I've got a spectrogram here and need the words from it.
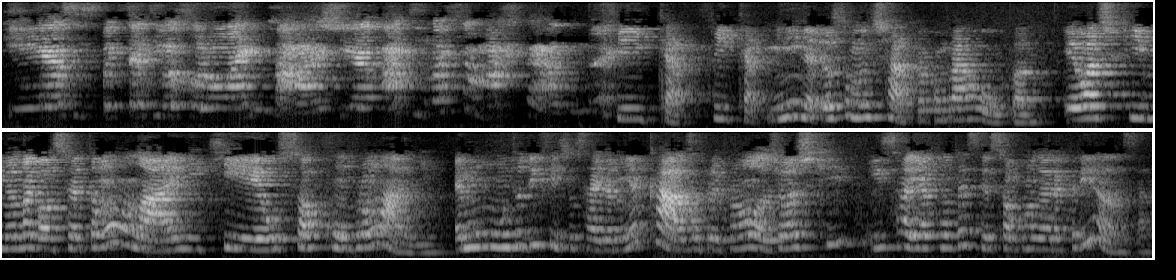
E as expectativas foram lá embaixo e aquilo vai ficar marcado, né? Fica, fica. Menina, eu sou muito chata pra comprar roupa. Eu acho que meu negócio é tão online que eu só compro online. É muito difícil sair da minha casa pra ir pra uma loja. Eu acho que isso aí acontecia só quando eu era criança.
